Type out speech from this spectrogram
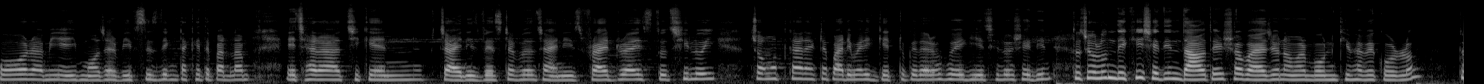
পর আমি এই মজার বিফ সিজলিংটা খেতে পারলাম। এছাড়া chicken Chinese vegetable Chinese fried rice তো ছিলই। চমৎকার একটা পারিবারিক গেট টুগেদারও হয়ে গিয়েছিল সেদিন। তো চলুন দেখি সেদিন দাওয়াতের সব আয়োজন আমার বোন কীভাবে করল। তো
